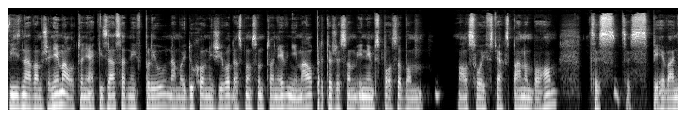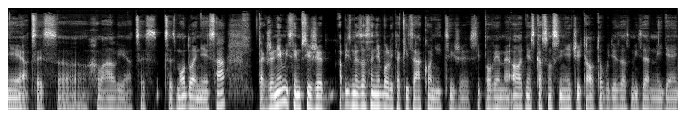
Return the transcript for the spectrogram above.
Vyznávam, že nemalo to nejaký zásadný vplyv na môj duchovný život, aspoň som to nevnímal, pretože som iným spôsobom mal svoj vzťah s Pánom Bohom cez, cez spievanie a cez uh, chvály a cez, cez modlenie sa. Takže nemyslím si, že aby sme zase neboli takí zákonníci, že si povieme, o dneska som si nečítal, to bude zase mizerný deň.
